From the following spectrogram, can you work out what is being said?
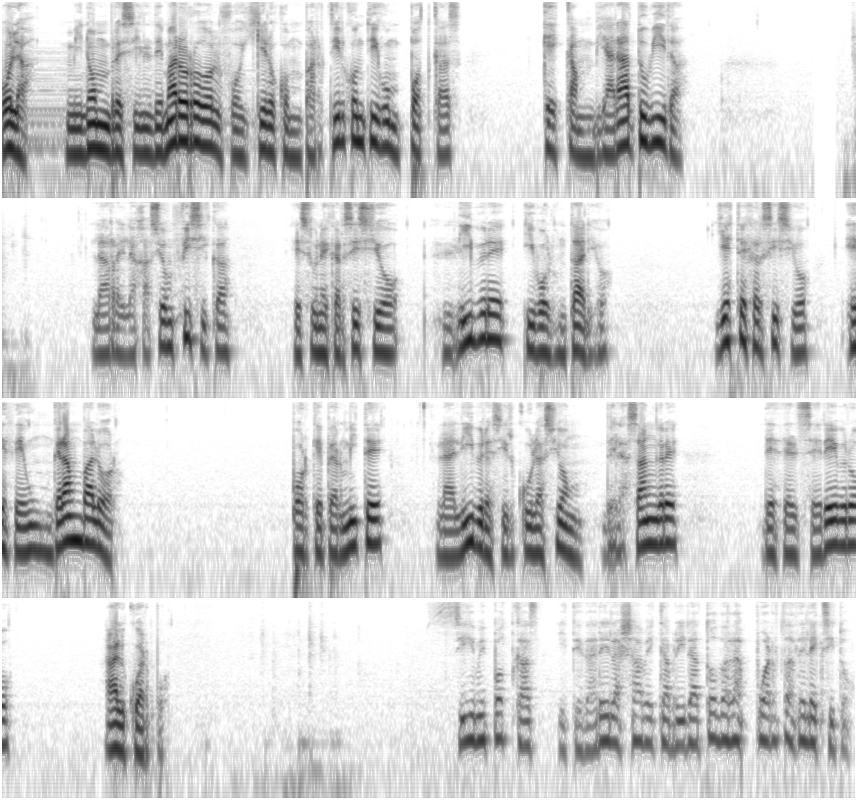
Hola, mi nombre es Ildemaro Rodolfo y quiero compartir contigo un podcast que cambiará tu vida. La relajación física es un ejercicio libre y voluntario y este ejercicio es de un gran valor porque permite la libre circulación de la sangre desde el cerebro al cuerpo. Sigue mi podcast y te daré la llave que abrirá todas las puertas del éxito.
